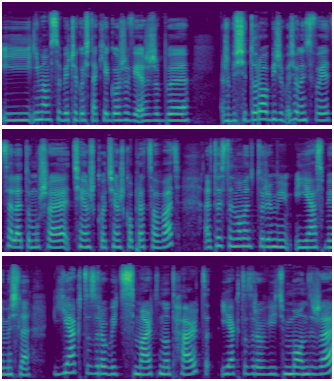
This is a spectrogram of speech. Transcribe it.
i nie mam w sobie czegoś takiego, że wiesz, żeby żeby się dorobić, żeby osiągnąć swoje cele, to muszę ciężko, ciężko pracować, ale to jest ten moment, w którym ja sobie myślę, jak to zrobić smart, not hard, jak to zrobić mądrze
